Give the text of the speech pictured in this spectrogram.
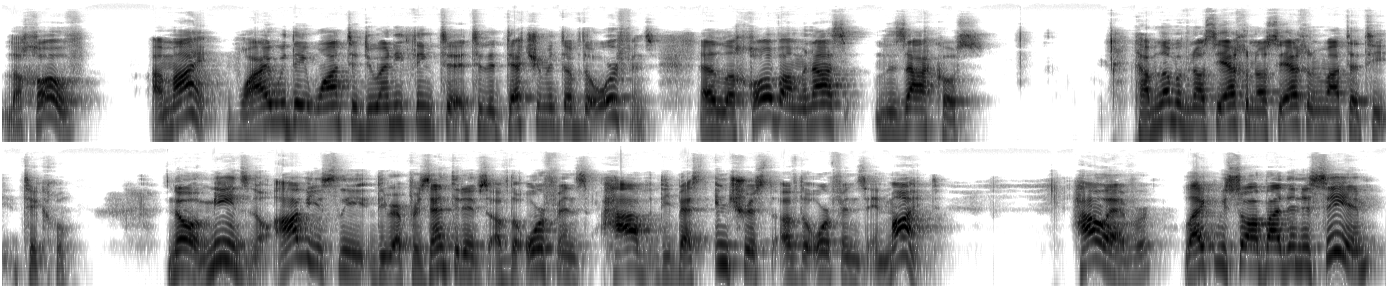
Lachov, amai, why would they want to do anything to, to the detriment of the orphans? Lachov amanas lizakos. No, it means no. Obviously, the representatives of the orphans have the best interest of the orphans in mind. However, like we saw by the Nisim,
